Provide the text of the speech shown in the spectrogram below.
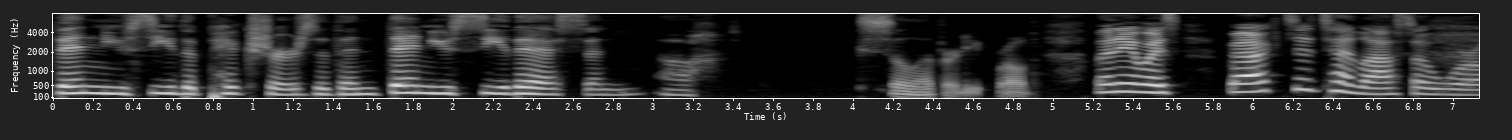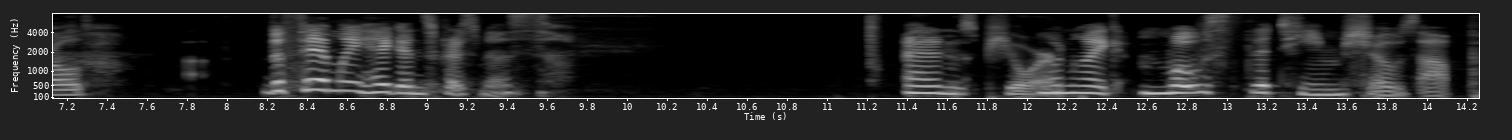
then you see the pictures and then then you see this and ugh celebrity world. But anyways, back to Ted Lasso world. The family Higgins Christmas. and It was pure. when like most of the team shows up,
